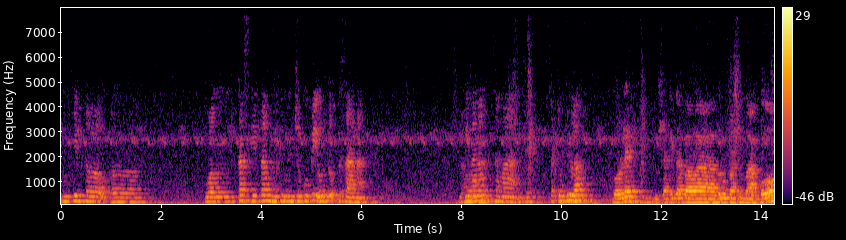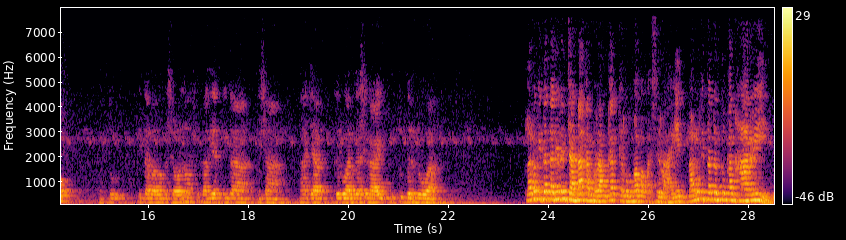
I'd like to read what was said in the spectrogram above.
Mungkin kalau eh, uang kas kita mungkin mencukupi untuk ke sana. Gimana sama itu? setuju lah. Boleh. Bisa kita bawa berupa sembako untuk kita bawa ke sono sekalian kita bisa ngajak keluarga Sirait untuk berdoa Lalu kita tadi rencana akan berangkat ke rumah Bapak Sirait. Lalu kita tentukan hari.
